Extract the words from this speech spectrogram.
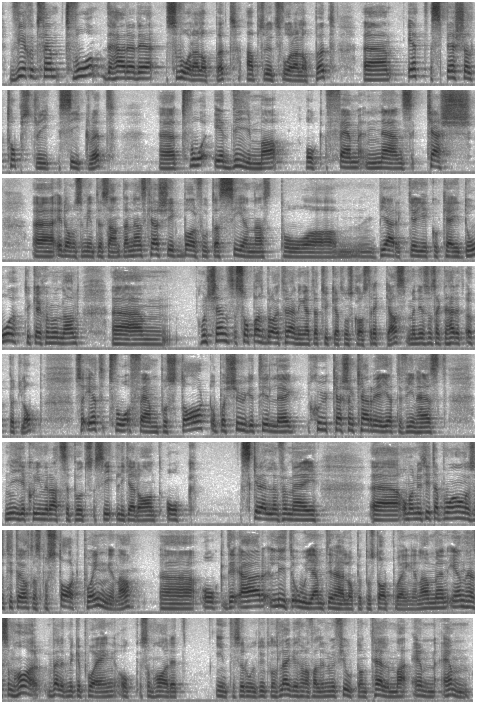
V75 2. Det här är det svåra loppet. Absolut svåra loppet. Uh, ett Special Top Streak Secret. Uh, två Edima och fem Nance Cash uh, är de som är intressanta. Nance Cash gick barfota senast på um, Bjerke gick okej okay då, tycker jag i skymundan. Um, hon känns så pass bra i träning att jag tycker att hon ska sträckas. Men det är som sagt, det här är ett öppet lopp. Så 1, 2, 5 på start och på 20 tillägg. 7 Cash and Carry är jättefin häst. 9 Queen Ratseputs likadant. Och skrällen för mig. Eh, om man nu tittar på många gånger så tittar jag oftast på startpoängerna. Eh, och det är lite ojämnt i det här loppet på startpoängerna. Men en häst som har väldigt mycket poäng och som har ett inte så roligt utgångsläge i sådana fall är nummer 14 Telma MM.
